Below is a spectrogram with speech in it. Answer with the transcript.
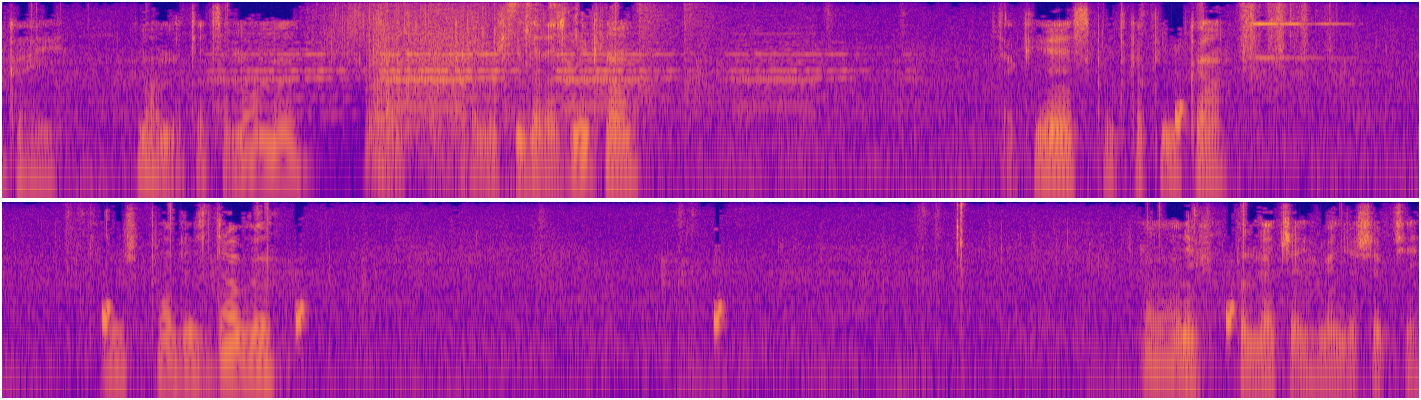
Okej. Mamy to, co mamy. A, karaluszki zaraz znikną. Tak jest, krótka piłka. Ten już prawie zdrowy. A niech podleczy ich będzie szybciej.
